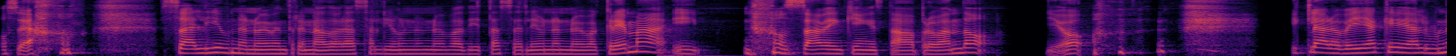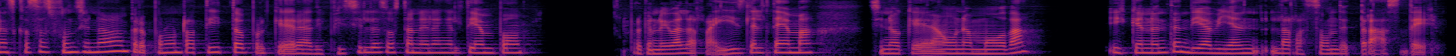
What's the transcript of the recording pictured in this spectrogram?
o sea, salí una nueva entrenadora, salí una nueva dieta, salí una nueva crema y no saben quién estaba probando, yo. y claro, veía que algunas cosas funcionaban, pero por un ratito, porque era difícil de sostener en el tiempo, porque no iba a la raíz del tema, sino que era una moda y que no entendía bien la razón detrás de.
